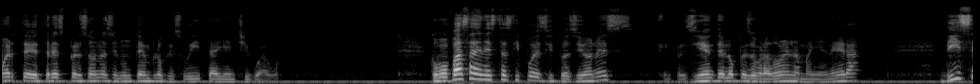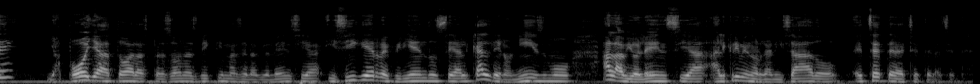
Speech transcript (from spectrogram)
muerte de tres personas en un templo jesuita ahí en Chihuahua. Como pasa en este tipo de situaciones, el presidente López Obrador en la mañanera dice y apoya a todas las personas víctimas de la violencia y sigue refiriéndose al calderonismo, a la violencia, al crimen organizado, etcétera, etcétera, etcétera.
